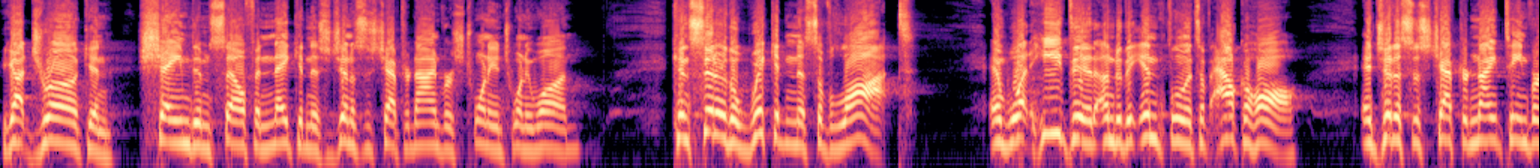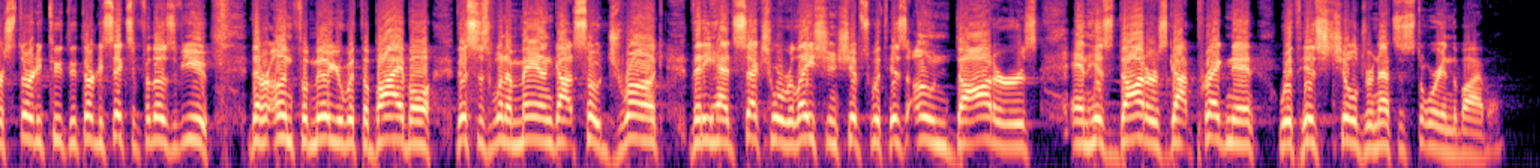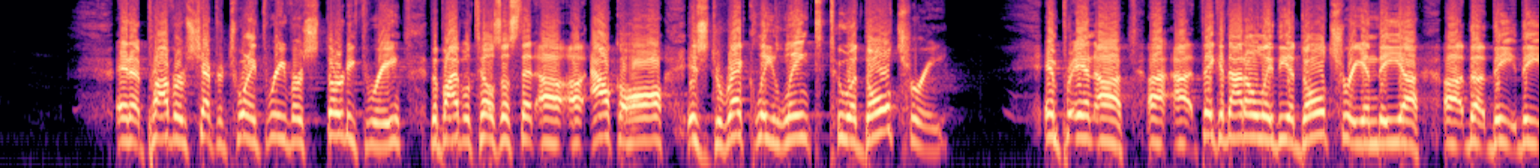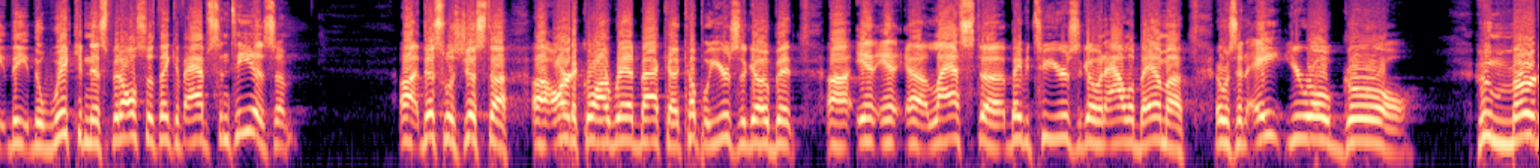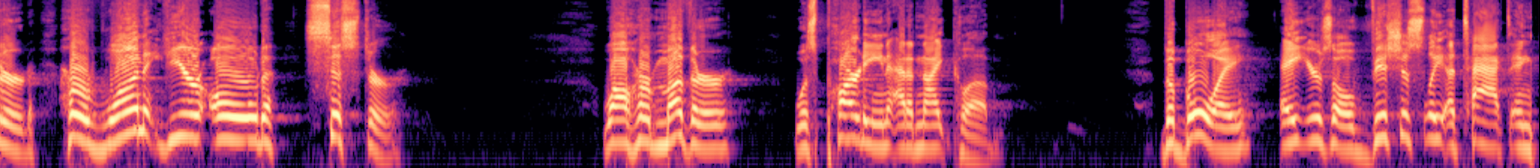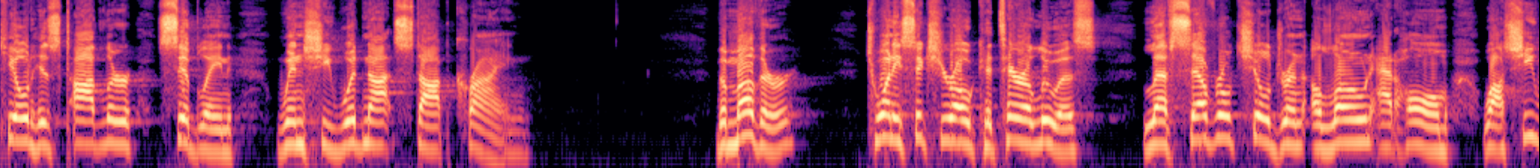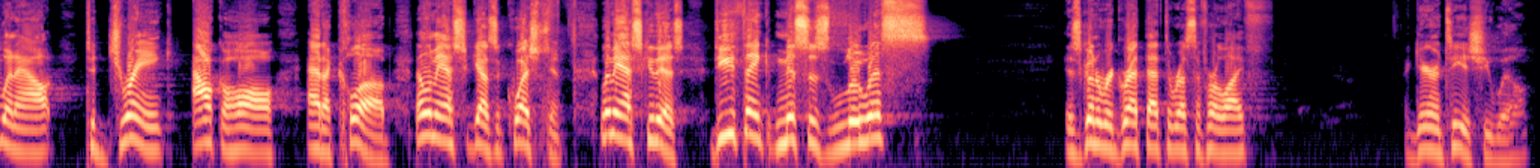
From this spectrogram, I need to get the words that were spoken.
He got drunk and shamed himself in nakedness. Genesis chapter 9, verse 20 and 21. Consider the wickedness of Lot and what he did under the influence of alcohol. In Genesis chapter 19, verse 32 through 36, and for those of you that are unfamiliar with the Bible, this is when a man got so drunk that he had sexual relationships with his own daughters, and his daughters got pregnant with his children. That's a story in the Bible. And at Proverbs chapter 23, verse 33, the Bible tells us that uh, uh, alcohol is directly linked to adultery. And, and uh, uh, uh think of not only the adultery and the, uh, the, the, the, the, the, wickedness, but also think of absenteeism. this was just an article I read back a couple years ago, but in, in last, maybe two years ago in Alabama, there was an eight year old girl who murdered her one year old sister while her mother was partying at a nightclub. The boy, eight years old, viciously attacked and killed his toddler sibling when she would not stop crying. The mother, 26 year old Katera Lewis, left several children alone at home while she went out to drink alcohol at a club. Now, let me ask you guys a question. Let me ask you this Do you think Mrs. Lewis is going to regret that the rest of her life? I guarantee you she will.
